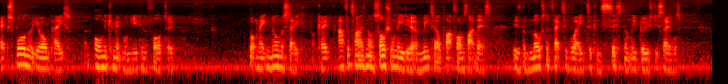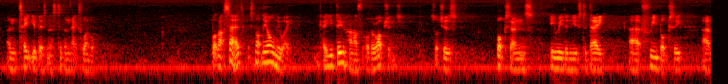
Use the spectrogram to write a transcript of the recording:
Explore them at your own pace and only commit money you can afford to. But make no mistake, okay, advertising on social media and retail platforms like this is the most effective way to consistently boost your sales and take your business to the next level. But that said, it's not the only way. Okay, you do have other options, such as Booksends, eReader News Today, uh, Freebooksy. Um,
